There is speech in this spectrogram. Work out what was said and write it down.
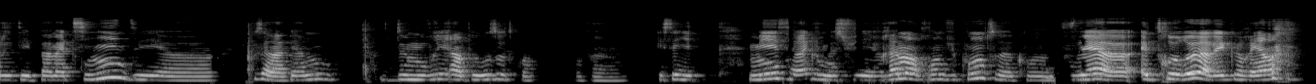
j'étais pas mal timide et du coup ça m'a permis de m'ouvrir un peu aux autres, quoi. Enfin, essayer. Mais c'est vrai que je me suis vraiment rendu compte qu'on pouvait être heureux avec rien.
